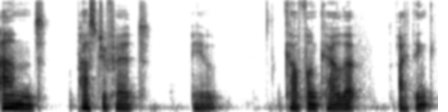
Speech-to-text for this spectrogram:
and pasture fed, you know, calf on cow. That I think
